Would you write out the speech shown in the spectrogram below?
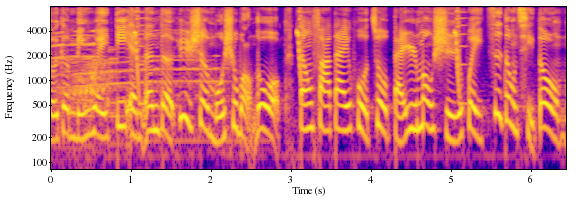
有一个名为 DMN 的预设模式网络，当发呆或做白日梦时，会自动启动，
